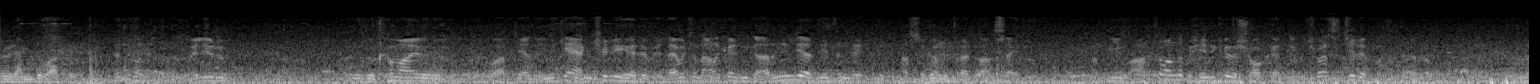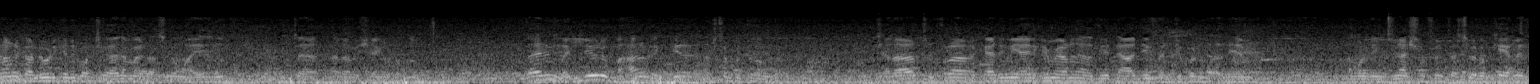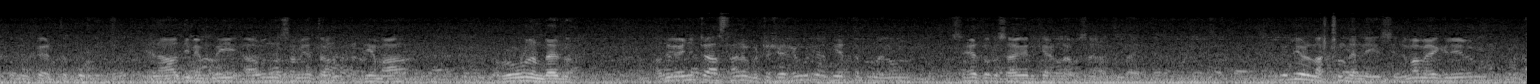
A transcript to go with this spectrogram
ഒരു രണ്ട് വാക്ക്. വലിയൊരു ഒരു ദുഃഖമായ ഒരു വാർത്തയാണ്. എനിക്ക് ആക്ച്വലി എല്ലാം വെച്ച് നാണക്കാർ എനിക്ക് അറിഞ്ഞില്ല അദ്ദേഹത്തിന്റെ അസുഖം ഇത്ര അഡ്വാൻസ് ആയിരുന്നു. അപ്പോൾ ഈ വാർത്ത വന്നപ്പോൾ ശരിക്കും ഒരു ഷോക്കായിരുന്നു ഞാൻ വിശ്വസിച്ചില്ല പത്രത്തിലല്ലോ. ഇതാണ് കണ്ടുപിടിക്കുന്ന കുറച്ച് കാലമായിട്ട് അസുഖമായിരുന്നു. മറ്റ് പല വിഷയങ്ങളൊന്നും. എന്തായാലും വലിയൊരു മഹാൻ വ്യക്തി നഷ്ടപ്പെട്ടു നമ്മൾ ചലച്ചിത്ര അക്കാദമി ആയിരിക്കുമ്പോഴാണ് ഞാൻ അദ്ദേഹത്തെ ആദ്യം പരിചയപ്പെടുന്നത് അദ്ദേഹം നമ്മളുടെ ഇന്റർനാഷണൽ ഫിലിം ഫെസ്റ്റിവൽ ഓഫ് കേരളത്തിൽ നമുക്ക് എടുത്തപ്പോൾ ഞാൻ ആദ്യം എം പി ആവുന്ന സമയത്താണ് അദ്ദേഹം ആ റോൾ ഉണ്ടായിരുന്നത്. അത് കഴിഞ്ഞിട്ട് ആ സ്ഥാനം വിട്ട ശേഷം കൂടി അദ്ദേഹത്തെ നല്ലോണം സ്നേഹത്തോട് സഹകരിക്കാനുള്ള അവസരം ഉണ്ടായിരുന്നു. വലിയൊരു നഷ്ടം തന്നെ ഈ സിനിമ മേഖലയിലും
